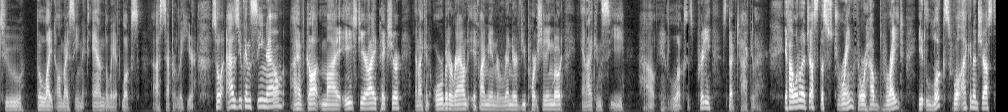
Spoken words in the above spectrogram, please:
to the light on my scene and the way it looks uh, separately here. So as you can see now, I have got my HDRI picture and I can orbit around if I'm in rendered viewport shading mode and I can see how it looks. It's pretty spectacular. If I want to adjust the strength or how bright it looks, well, I can adjust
